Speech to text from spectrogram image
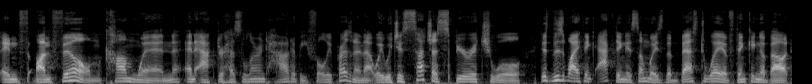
and on film come when an actor has learned how to be fully present in that way, which is such a spiritual. This, this, is why I think acting is some ways the best way of thinking about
